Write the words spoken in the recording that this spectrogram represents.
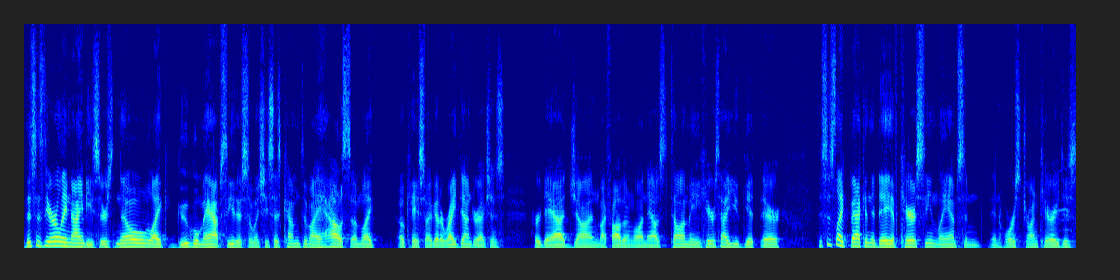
this is the early 90s. There's no like Google Maps either. So when she says, come to my house, I'm like, okay, so I got to write down directions. Her dad, John, my father in law now, is telling me, here's how you get there. This is like back in the day of kerosene lamps and, and horse drawn carriages.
